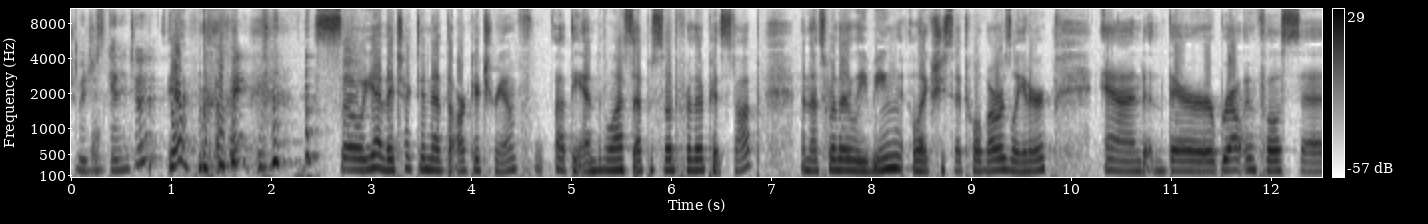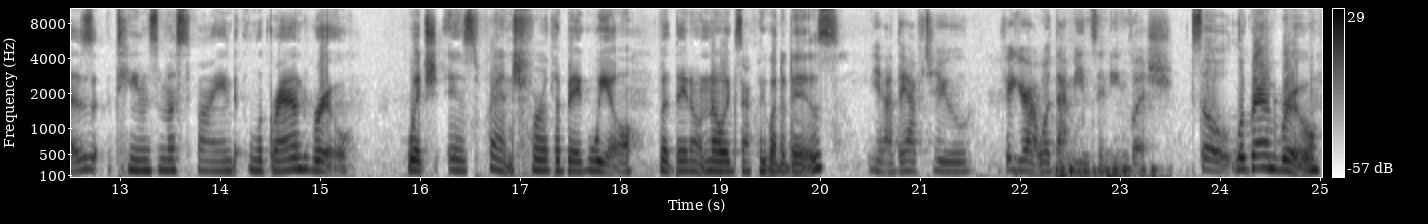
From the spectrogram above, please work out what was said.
Should we just get into it? Yeah. Okay. so, yeah, they checked in at the Arc de Triomphe at the end of the last episode for their pit stop, and that's where they're leaving, like she said, 12 hours later. And their route info says teams must find Le Grand Roue, which is French for the big wheel, but they don't know exactly what it is. yeah, they have to figure out what that means in English. So, Le Grand Roue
